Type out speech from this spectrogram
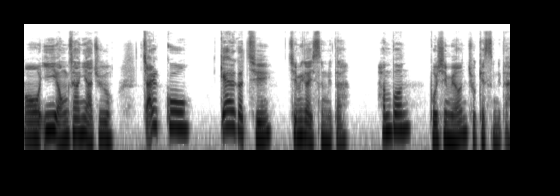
어, 이 영상이 아주 짧고 깨알같이 재미가 있습니다. 한번 보시면 좋겠습니다.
